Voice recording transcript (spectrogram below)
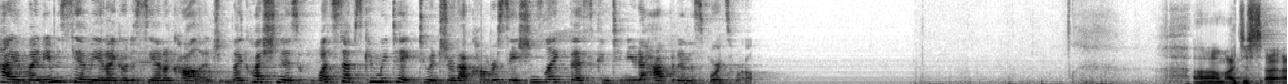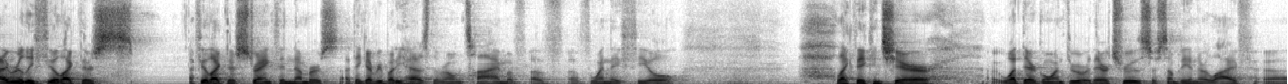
Hi, my name is Sammy and I go to Siena College. My question is, what steps can we take to ensure that conversations like this continue to happen in the sports world? Um, I just, I, I, really feel like there's, I feel like there's strength in numbers. I think everybody has their own time of, of, of when they feel like they can share what they're going through or their truths or somebody in their life uh,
